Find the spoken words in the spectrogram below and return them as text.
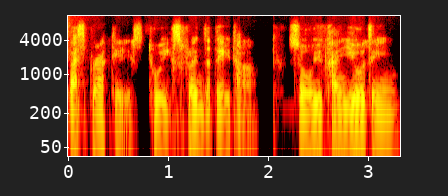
best practice to explain the data. So you can using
